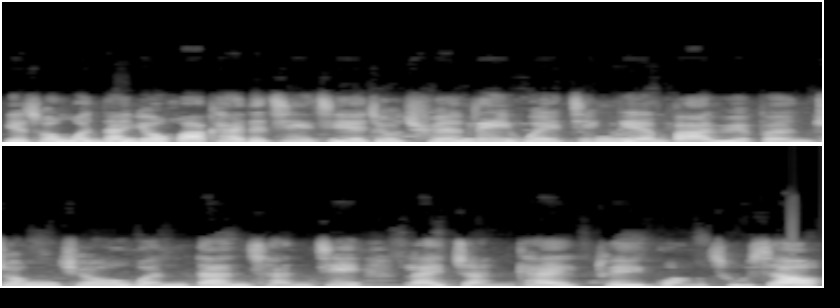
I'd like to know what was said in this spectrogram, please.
也从文旦柚花开的季节，就全力为今年八月份中秋文旦产季来展开推广促销。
